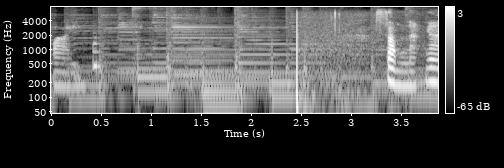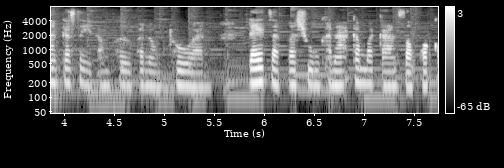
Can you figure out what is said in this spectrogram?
ไปสำนักงานเกษตรอำเภอพนมทวน ได้จัดประชุมคณะกรรมการสพก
